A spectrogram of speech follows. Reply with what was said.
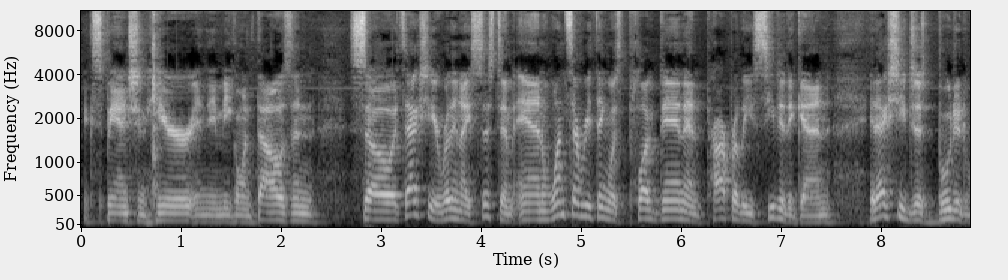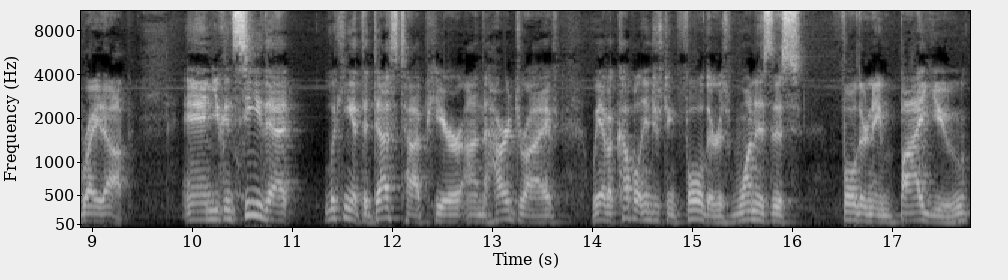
expansion here in the Amiga 1000 so it's actually a really nice system. And once everything was plugged in and properly seated again, it actually just booted right up. And you can see that looking at the desktop here on the hard drive, we have a couple interesting folders. One is this folder named Bayeux,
